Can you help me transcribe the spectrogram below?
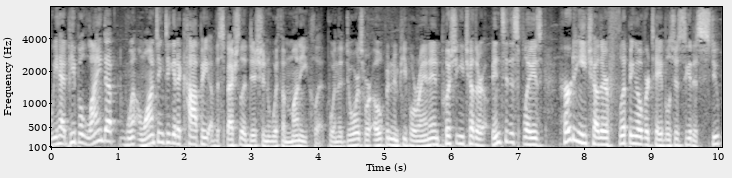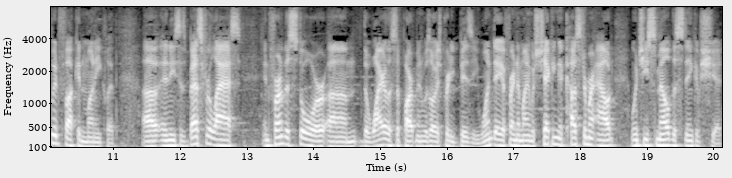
we had people lined up wanting to get a copy of the special edition with a money clip. When the doors were open and people ran in, pushing each other into displays, hurting each other, flipping over tables just to get a stupid fucking money clip. Uh, and he says, best for last. In front of the store, um, the wireless department was always pretty busy. One day, a friend of mine was checking a customer out when she smelled the stink of shit.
